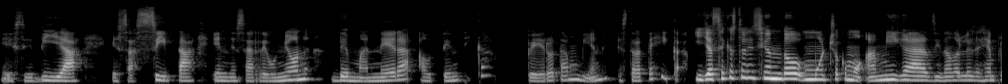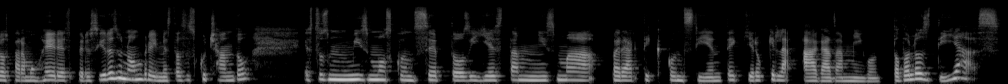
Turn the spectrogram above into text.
ese día, esa cita, en esa reunión de manera auténtica, pero también estratégica. Y ya sé que estoy diciendo mucho como amigas y dándoles ejemplos para mujeres, pero si eres un hombre y me estás escuchando, estos mismos conceptos y esta misma práctica consciente, quiero que la hagas, amigo, todos los días.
